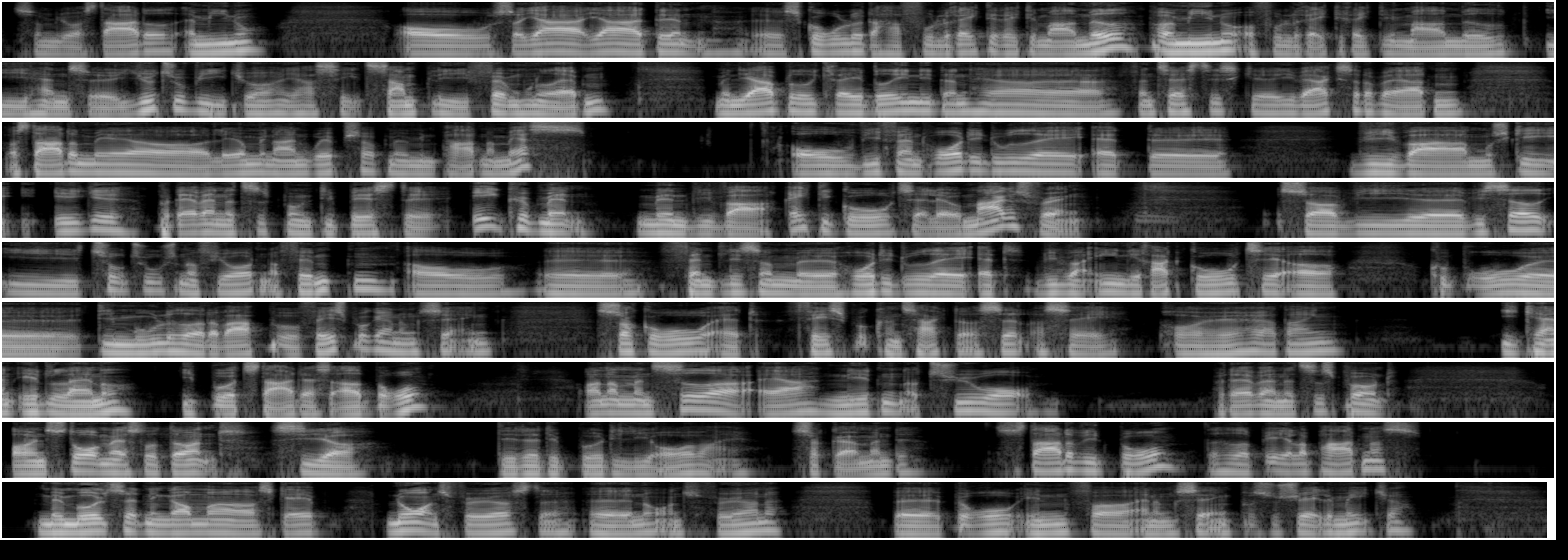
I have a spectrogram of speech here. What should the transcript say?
som jo har startet Amino. Og så jeg, jeg er den øh, skole, der har fulgt rigtig, rigtig meget med på Amino, og fulgt rigtig, rigtig meget med i hans øh, YouTube-videoer. Jeg har set samtlige 500 af dem. Men jeg er blevet grebet ind i den her øh, fantastiske iværksætterverden, og startede med at lave min egen webshop med min partner Mads, og vi fandt hurtigt ud af, at øh, vi var måske ikke på daværende tidspunkt de bedste e-købmænd, men vi var rigtig gode til at lave markedsføring. Så vi, øh, vi sad i 2014 og 15 og øh, fandt ligesom øh, hurtigt ud af, at vi var egentlig ret gode til at kunne bruge øh, de muligheder, der var på Facebook-annoncering. Så gode, at Facebook kontaktede os selv og sagde, prøv at høre her, drenge. I kan et eller andet. I burde starte jeres eget bureau. Og når man sidder og er 19 og 20 år på daværende tidspunkt, og en stor mastodont siger, det der, det burde I lige overveje, så gør man det. Så starter vi et bureau, der hedder PL Partners, med målsætning om at skabe Nordens føreste, øh, Nordens førende øh, bureau inden for annoncering på sociale medier.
